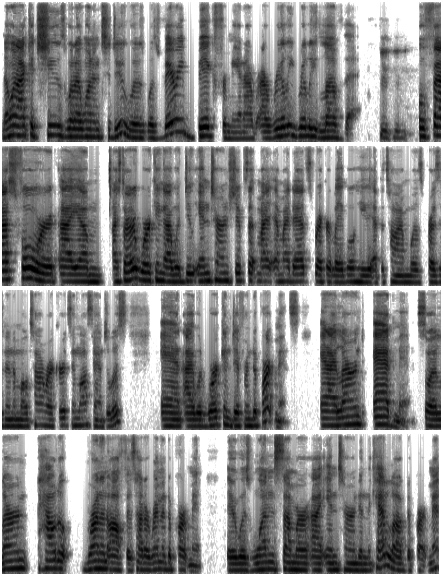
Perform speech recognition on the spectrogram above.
knowing I could choose what I wanted to do was was very big for me, and I, I really really love that. Mm-hmm. So fast forward, I um I started working. I would do internships at my at my dad's record label. He at the time was president of Motown Records in Los Angeles, and I would work in different departments. And I learned admin. So I learned how to run an office, how to run a department. There was one summer I interned in the catalog department.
